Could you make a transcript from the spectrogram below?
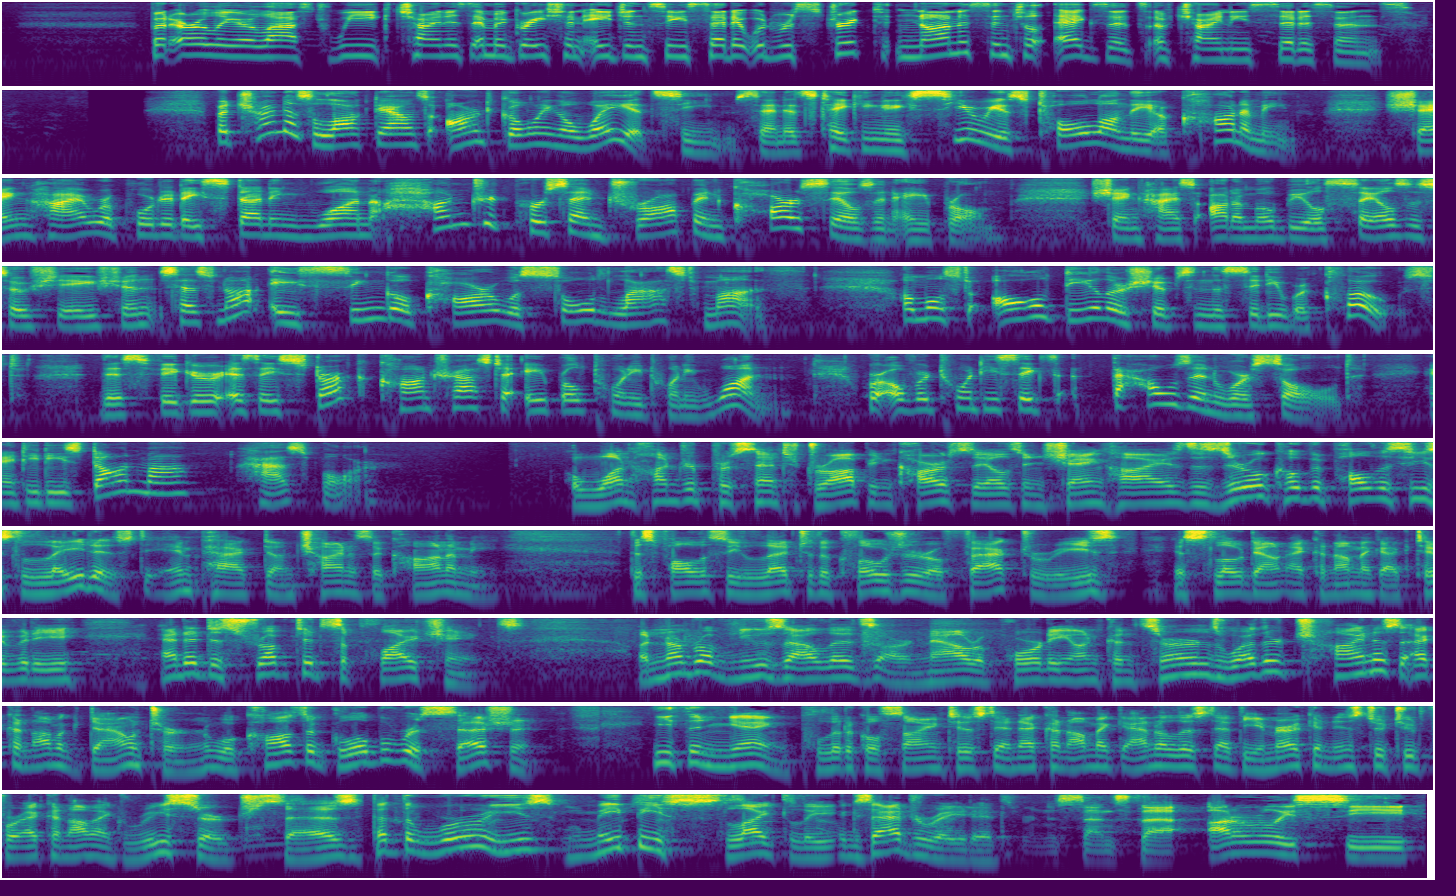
But earlier last week, China's immigration agency said it would restrict non essential exits of Chinese citizens. But China's lockdowns aren't going away, it seems, and it's taking a serious toll on the economy. Shanghai reported a stunning 100% drop in car sales in April. Shanghai's Automobile Sales Association says not a single car was sold last month. Almost all dealerships in the city were closed. This figure is a stark contrast to April 2021, where over 26,000 were sold. NTD's Don Ma has more. A 100% drop in car sales in Shanghai is the zero COVID policy's latest impact on China's economy. This policy led to the closure of factories, it slowed down economic activity, and it disrupted supply chains. A number of news outlets are now reporting on concerns whether China's economic downturn will cause a global recession. Ethan Yang, political scientist and economic analyst at the American Institute for Economic Research, says that the worries may be slightly exaggerated. In the sense that I don't really see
